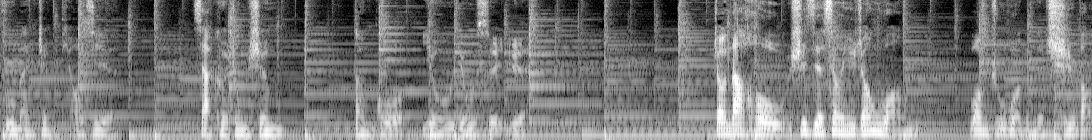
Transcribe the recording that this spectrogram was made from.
铺满整条街。下课钟声，荡过悠悠岁月。长大后，世界像一张网，网住我们的翅膀。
